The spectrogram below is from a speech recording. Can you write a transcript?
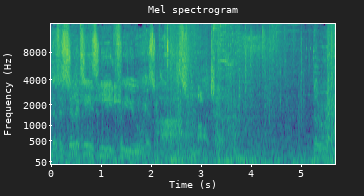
The facility's need for you has passed, Marta. The reclamation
